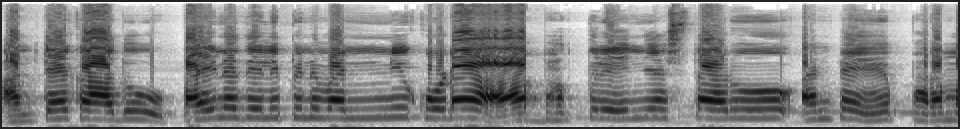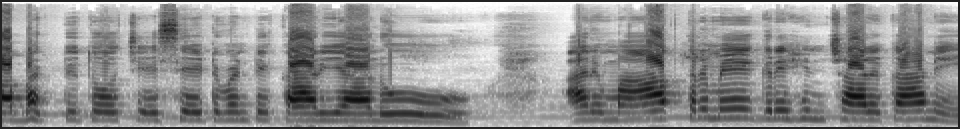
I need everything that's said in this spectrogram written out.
అంతేకాదు పైన తెలిపినవన్నీ కూడా భక్తులు ఏం చేస్తారు అంటే పరమభక్తితో చేసేటువంటి కార్యాలు అని మాత్రమే గ్రహించాలి. కానీ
